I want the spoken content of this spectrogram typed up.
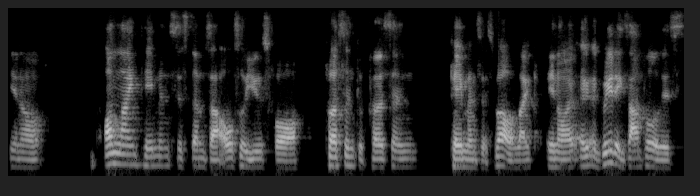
you know, online payment systems are also used for person-to-person payments as well. Like, you know, a, a great example is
